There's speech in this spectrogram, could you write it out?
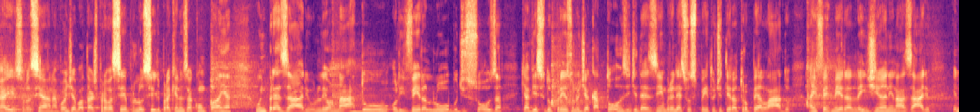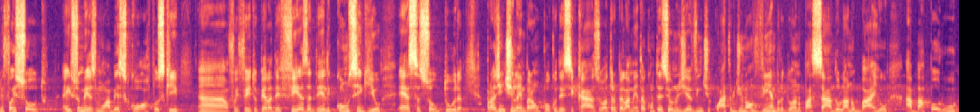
É isso, Luciana. Bom dia, boa tarde para você, para o Lucílio, para quem nos acompanha. O empresário Leonardo Oliveira Lobo de Souza, que havia sido preso no dia 14 de dezembro, ele é suspeito de ter atropelado a enfermeira Leidiane Nazário. Ele foi solto. É isso mesmo, um habeas corpus que ah, foi feito pela defesa dele conseguiu essa soltura. Para a gente lembrar um pouco desse caso, o atropelamento aconteceu no dia 24 de novembro do ano passado, lá no bairro Abaporu,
